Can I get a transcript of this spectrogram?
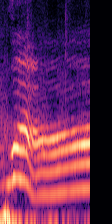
Wow.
